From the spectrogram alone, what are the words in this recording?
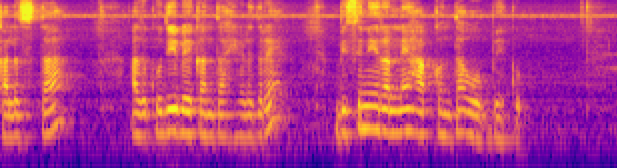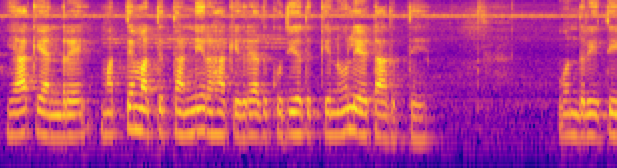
ಕಲಿಸ್ತಾ ಅದು ಕುದಿಬೇಕಂತ ಹೇಳಿದ್ರೆ ಬಿಸಿ ನೀರನ್ನೇ ಹಾಕ್ಕೊತ ಹೋಗಬೇಕು. ಯಾಕೆ ಅಂದರೆ ಮತ್ತೆ ಮತ್ತೆ ತಣ್ಣೀರು ಹಾಕಿದರೆ ಅದು ಕುದಿಯೋದಕ್ಕೇನೂ ಲೇಟ್ ಆಗುತ್ತೆ. ಒಂದು ರೀತಿ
